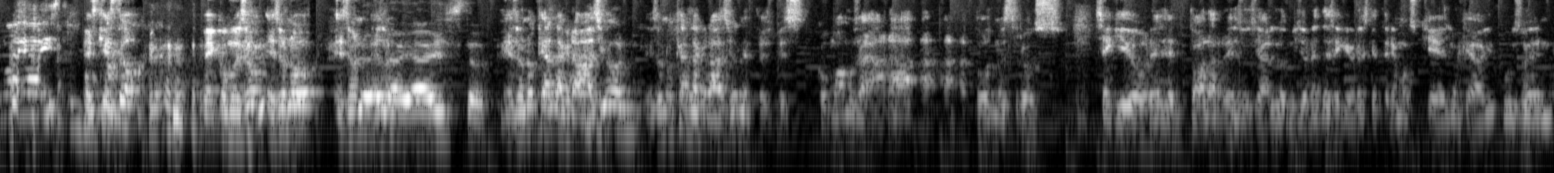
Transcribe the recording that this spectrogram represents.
No había visto. es que esto, ve, como eso, eso no, eso, no- eso, lo había visto. eso no queda en la grabación, eso no queda en la grabación, entonces pues cómo vamos a dejar a, a- a todos nuestros seguidores en todas las redes sociales, los millones de seguidores que tenemos, qué es lo que David puso en,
